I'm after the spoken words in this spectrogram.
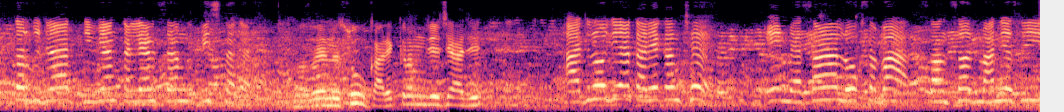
ઉત્તર ગુજરાત દિવ્યાંગ કલ્યાણ સંઘ વિસનગર. હવે શું કાર્યક્રમ જે છે આજે? આજનો જે આ કાર્યક્રમ છે એ મહેસાણા લોકસભા સાંસદ માન્ય શ્રી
